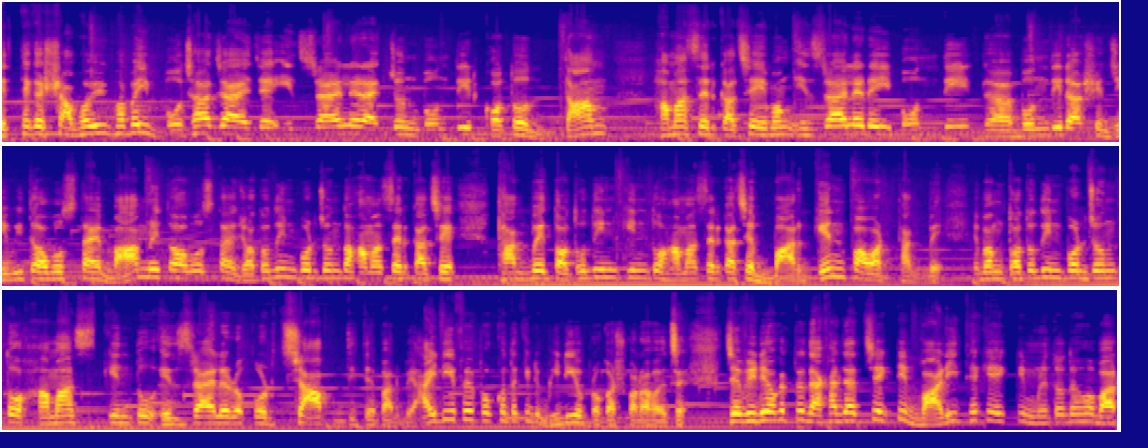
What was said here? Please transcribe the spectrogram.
এর থেকে স্বাভাবিকভাবেই বোঝা যায় যে ইসরায়েলের একজন বন্দির কত দাম হামাসের কাছে এবং ইসরায়েলের এই বন্দি বন্দিরা সে জীবিত অবস্থায় বা মৃত অবস্থায় যতদিন পর্যন্ত হামাসের কাছে থাকবে, ততদিন কিন্তু হামাসের কাছে বার্গেন পাওয়ার থাকবে এবং ততদিন পর্যন্ত হামাস কিন্তু ইসরায়েলের ওপর চাপ দিতে পারবে। আইডিএফ এর পক্ষ থেকে একটি ভিডিও প্রকাশ করা হয়েছে। যে ভিডিও ক্ষেত্রে দেখা যাচ্ছে একটি বাড়ি থেকে একটি মৃতদেহ বার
